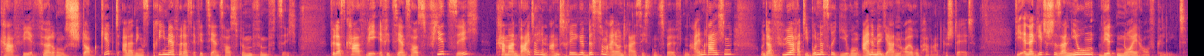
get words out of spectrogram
KfW-Förderungsstopp gibt, allerdings primär für das Effizienzhaus 55. Für das KfW-Effizienzhaus 40 kann man weiterhin Anträge bis zum 31.12. einreichen und dafür hat die Bundesregierung eine Milliarde Euro parat gestellt. Die energetische Sanierung wird neu aufgelegt.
